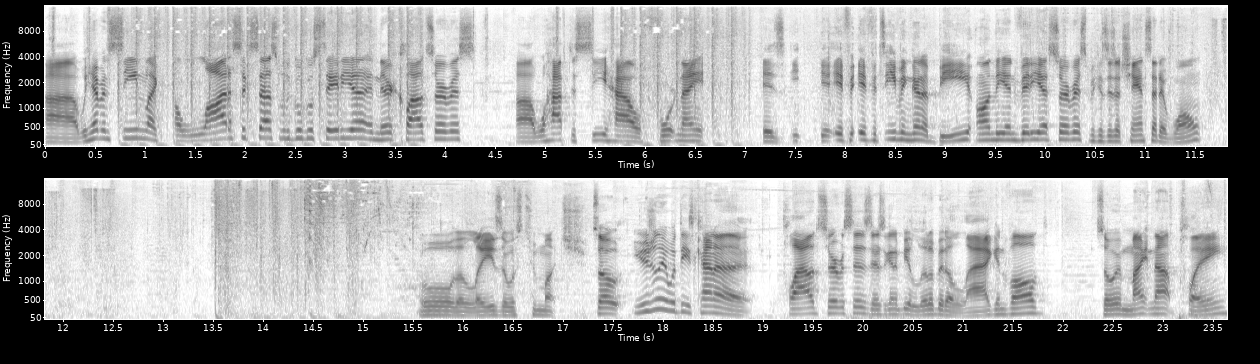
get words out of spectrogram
uh, we haven't seen like a lot of success with Google Stadia and their cloud service. Uh, we'll have to see how Fortnite is, if, if it's even going to be on the NVIDIA service, because there's a chance that it won't. Oh, the laser was too much. So usually with these kind of cloud services, there's going to be a little bit of lag involved. So it might not play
